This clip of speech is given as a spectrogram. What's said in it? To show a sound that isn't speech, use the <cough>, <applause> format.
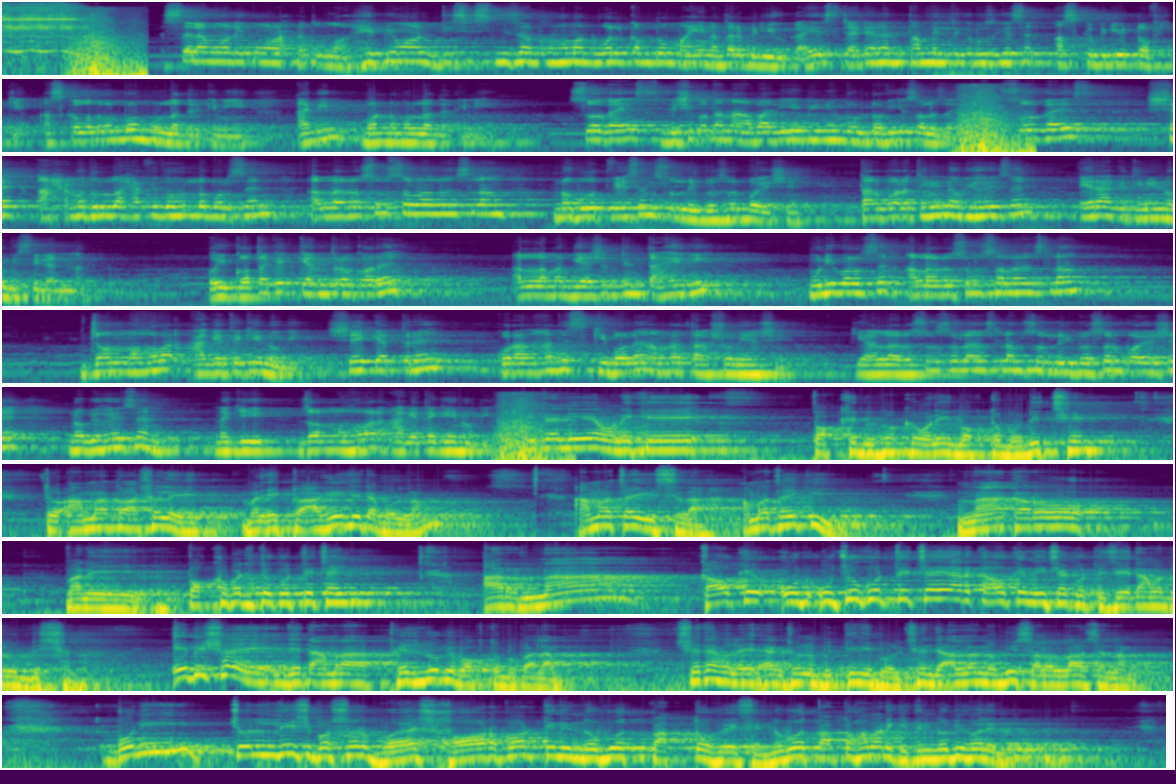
আসসালামু আলাইকুম রহমতুল্লাহ। Happy one this is Mizan Rahman. Welcome to my another video guys title and thumbnail থেকে বুঝে গেছেন আজকে ভিডিও টপিক আজকে কথা বলব মোল্লাদেরকে নিয়ে। আই মিন বন্য মোল্লাদেরকে নিয়ে। সো গাইস বেশি কথা না বাড়িয়ে ভিডিও মূল টপিকে চলে যায় সো গাইস শেখ আহমদুল্লাহ হাফিদুল্লাহ বলছেন, আল্লাহ রসুল সাল্লাহ ইসলাম নবুত পেয়েছেন চল্লিশ বছর বয়সে। তারপরে তিনি নবী হয়েছেন, এর আগে তিনি নবী ছিলেন না। ওই কথাকে কেন্দ্র করে আল্লামা গিয়াসুদ্দিন তাহিরি, উনি বলছেন, আল্লাহ রসুল সাল্লাহ ইসলাম জন্ম হওয়ার আগে থেকে নবী। সেই ক্ষেত্রে কোরআন হাদিস কি বলে আমরা তা শুনে আসি। কি আল্লাহ রসুল সাল্লাহ ইসলাম চল্লিশ বছর বয়সে নবী হয়েছেন, নাকি জন্ম হওয়ার আগে থেকেই নবী? এটা নিয়ে অনেকে পক্ষে বিপক্ষে অনেক বক্তব্য দিচ্ছে। তো আমরা তো আসলে মানে একটু আগেই যেটা বললাম, আমরা চাই ইসলাহ। আমরা চাই কি? না কারও মানে পক্ষপাতিত করতে চাই, আর না কাউকে উঁচু করতে চাই আর কাউকে নিচা করতে চাই, এটা আমাদের উদ্দেশ্য না। এ বিষয়ে যেটা আমরা ফেসবুকে বক্তব্য পেলাম, সেটা হলে একজন তিনি বলছেন যে আল্লাহ নবী সাল্লাহ সাল্লাম উনি চল্লিশ বছর বয়স হওয়ার পর তিনি নবোধ প্রাপ্ত হয়েছেন। নবোধ প্রাপ্ত হওয়া মানে কি? তিনি নবী হলেন।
